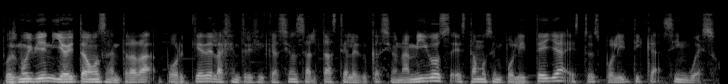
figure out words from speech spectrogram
Pues muy bien, y ahorita vamos a entrar a por qué de la gentrificación saltaste a la educación. Amigos, estamos en Politeya, esto es Política sin Hueso.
